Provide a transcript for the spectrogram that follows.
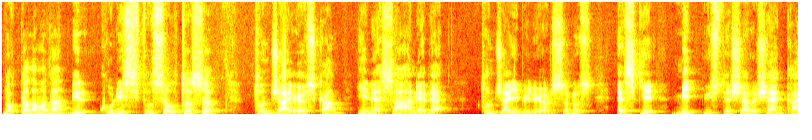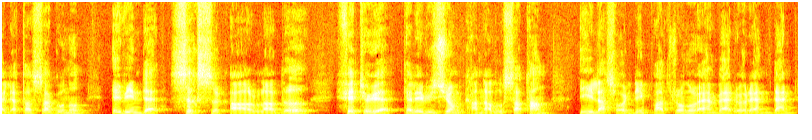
Noktalamadan bir kulis fısıltısı Tuncay Özkan yine sahnede. Tuncay'ı biliyorsunuz. Eski MİT Müsteşarı Şenkayla Tasagun'un evinde sık sık ağırladığı FETÖ'ye televizyon kanalı satan İlas Holding patronu Enver Ören'den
